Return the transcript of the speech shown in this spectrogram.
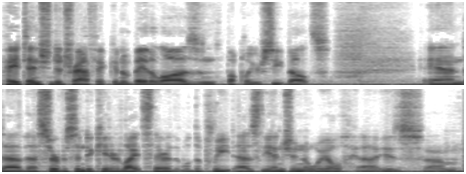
pay attention to traffic and obey the laws and buckle your seatbelts. And uh, the service indicator lights there that will deplete as the engine oil uh, is um,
